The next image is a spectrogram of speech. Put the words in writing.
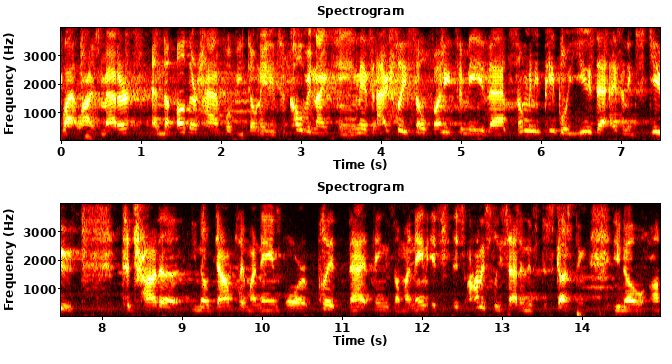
Black Lives Matter, and the other half will be donated to COVID 19. And it's actually so funny to me that so many people use that as an excuse to try to, you know, downplay my name or put bad things on my name. It's, it's honestly sad and it's disgusting, you know. Um,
